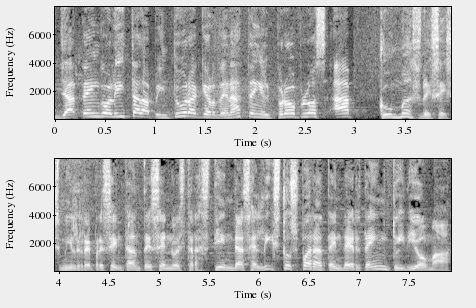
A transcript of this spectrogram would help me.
Ya tengo lista la pintura que ordenaste en el ProPlus app. Con más de 6.000 representantes en nuestras tiendas listos para atenderte en tu idioma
